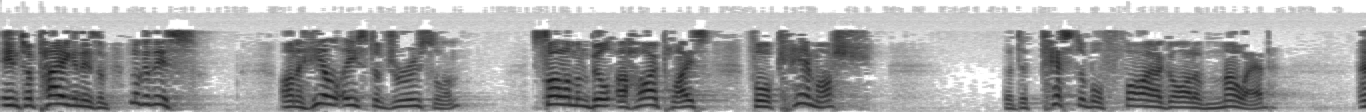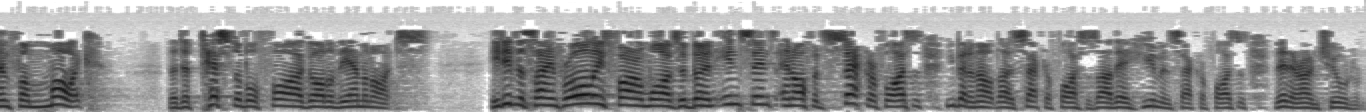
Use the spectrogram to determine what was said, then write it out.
into paganism. Look at this. On a hill east of Jerusalem, Solomon built a high place for Chemosh, the detestable fire god of Moab, and for Moloch, the detestable fire god of the Ammonites. He did the same for all these foreign wives who burned incense and offered sacrifices. You better know what those sacrifices are. They're human sacrifices. They're their own children.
